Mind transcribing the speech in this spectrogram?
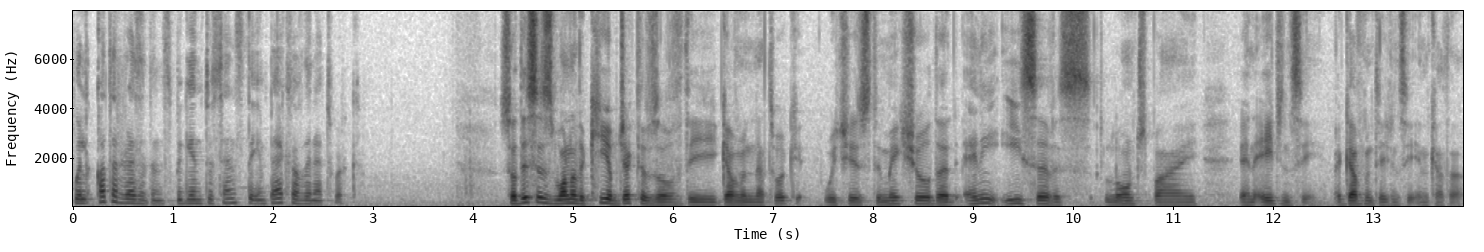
will Qatar residents begin to sense the impact of the network? So this is one of the key objectives of the government network, which is to make sure that any e-service launched by an agency, a government agency in Qatar,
